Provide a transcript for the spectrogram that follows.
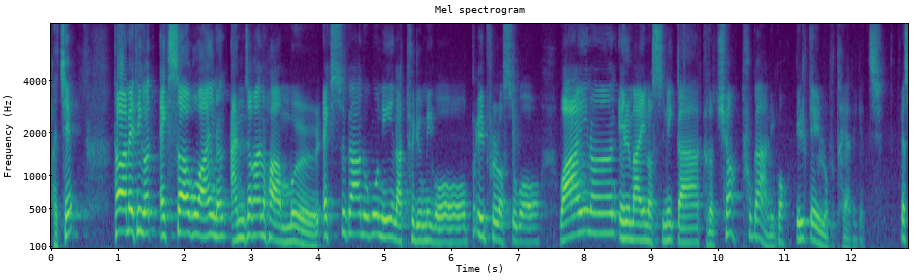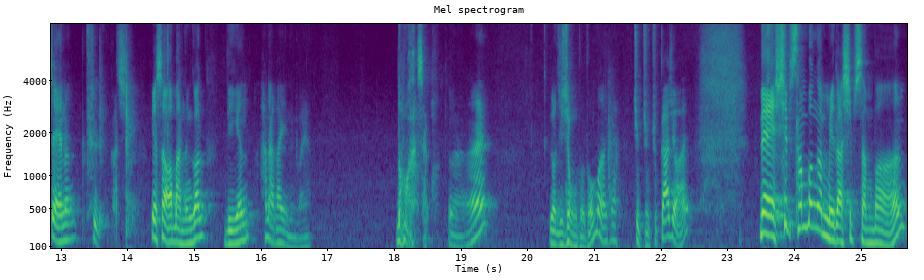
그렇지? 다음에 디귿 X하고 Y는 안정한 화합물. X가 누구니? 나트륨이고 1 플러스고 Y는 1 마이너스니까 그렇죠? 2가 아니고 1대1로 붙어야 되겠지. 그래서 N은 틀린 거지. 그래서 맞는 건 니은 하나가 있는 거야. 넘어가자고. 이 정도도 뭐 그냥 쭉쭉쭉 가죠. 네, 13번 갑니다. 13번.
